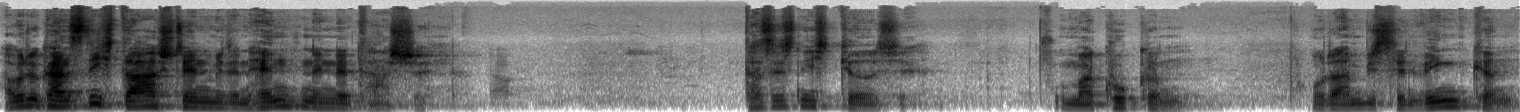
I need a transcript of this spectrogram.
Aber du kannst nicht dastehen mit den Händen in der Tasche. Das ist nicht Kirche. Und mal gucken oder ein bisschen winken.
